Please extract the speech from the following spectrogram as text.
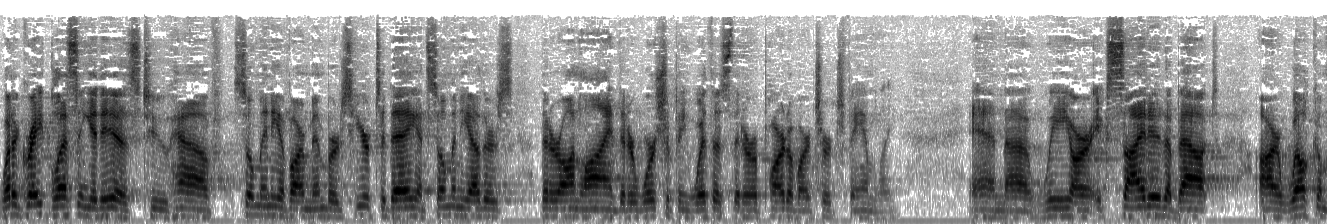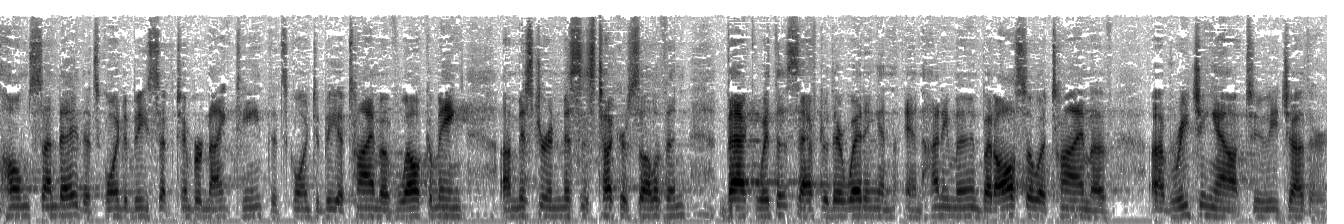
what a great blessing it is to have so many of our members here today and so many others that are online that are worshiping with us that are a part of our church family. And uh, we are excited about our Welcome Home Sunday that's going to be September 19th. It's going to be a time of welcoming uh, Mr. and Mrs. Tucker Sullivan back with us after their wedding and, and honeymoon, but also a time of, of reaching out to each other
